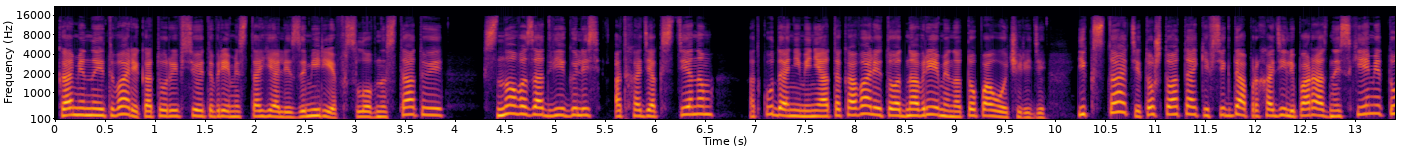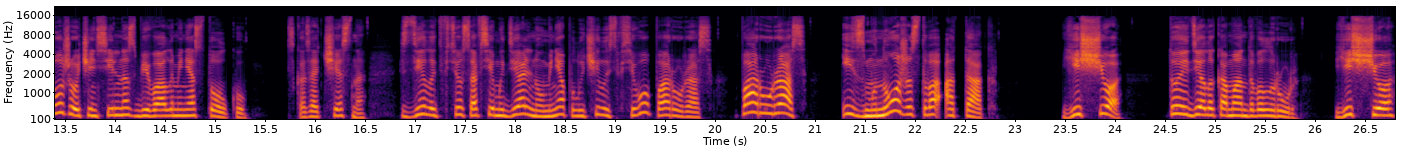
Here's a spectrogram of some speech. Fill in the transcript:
Каменные твари, которые все это время стояли, замерев, словно статуи, снова задвигались, отходя к стенам, откуда они меня атаковали то одновременно, то по очереди. И, кстати, то, что атаки всегда проходили по разной схеме, тоже очень сильно сбивало меня с толку. Сказать честно, сделать все совсем идеально у меня получилось всего пару раз. Пару раз! Из множества атак. Еще! То и дело командовал Рур. Еще!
